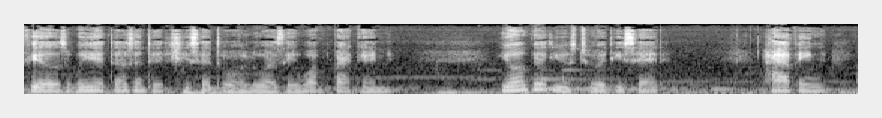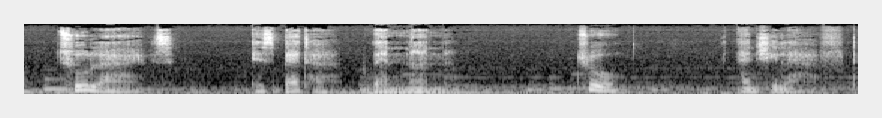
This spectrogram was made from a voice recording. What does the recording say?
Feels weird, doesn't it? she said to Orlu as they walked back in. You'll get used to it, he said. Having two lives is better than none. True. And she laughed.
